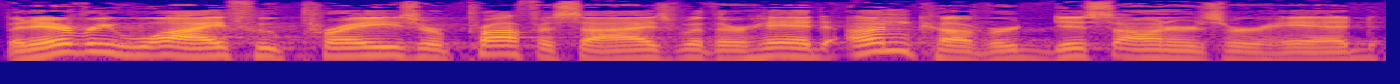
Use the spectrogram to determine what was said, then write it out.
But every wife who prays or prophesies with her head uncovered dishonors her head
